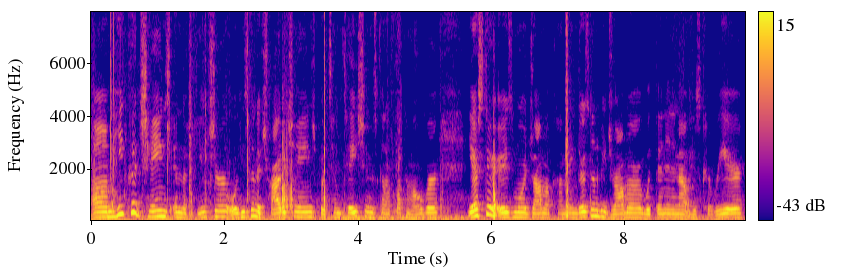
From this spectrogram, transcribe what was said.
Um, he could change in the future or he's going to try to change, but temptation is going to fuck him over. Yes, there is more drama coming. There's going to be drama within and out his career.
